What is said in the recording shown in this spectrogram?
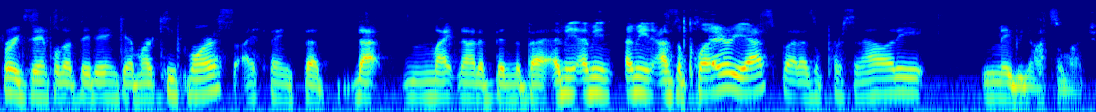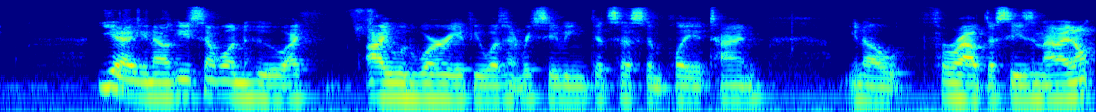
for example, that they didn't get Markieff Morris. I think that that might not have been the best. I mean, I mean, I mean, as a player, yes, but as a personality, maybe not so much. Yeah, you know, he's someone who I I would worry if he wasn't receiving consistent play at time, you know, throughout the season. And I don't.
